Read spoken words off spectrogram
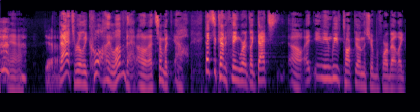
yeah. Yeah. That's really cool. I love that. Oh, that's so much. Oh, that's the kind of thing where like that's Oh, I mean, we've talked on the show before about like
